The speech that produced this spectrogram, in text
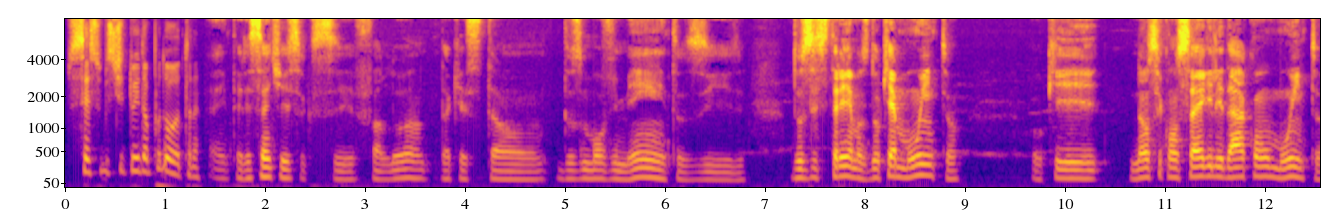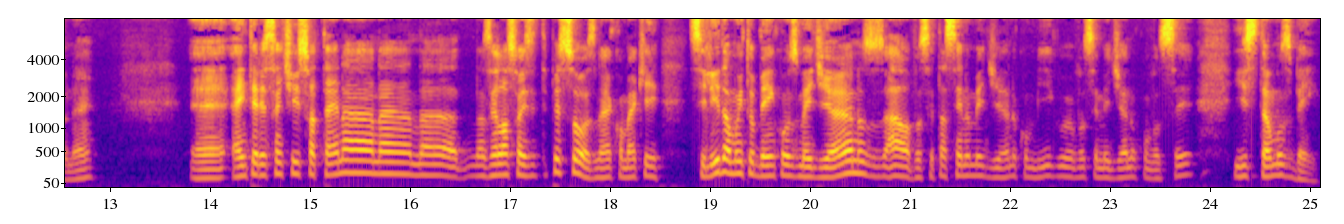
ser substituída por outra. É interessante isso que você falou da questão dos movimentos e dos extremos, do que é muito, o que não se consegue lidar com o muito, né? É, é interessante isso até na, na, na, nas relações entre pessoas, né? Como é que se lida muito bem com os medianos. Ah, você está sendo mediano comigo, eu vou ser mediano com você, e estamos bem.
